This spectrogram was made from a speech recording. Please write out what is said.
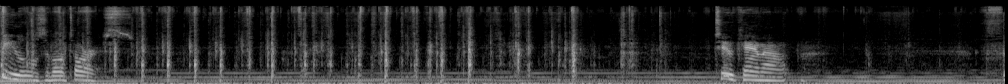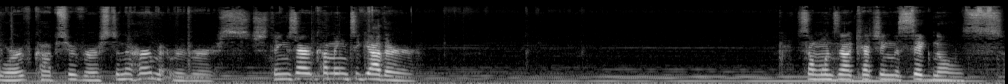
feels about Taurus? Two came out. Four of Cups reversed and the Hermit reversed. Things aren't coming together. Someone's not catching the signals.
